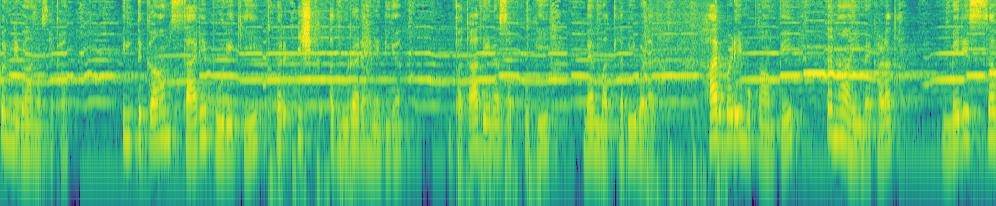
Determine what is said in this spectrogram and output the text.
पर निभा ना सका। इंतकाम सारे पूरे किए पर इश्क अधूरा रहने दिया। बता देना सबको कि मैं मतलबी बड़ा था। हर बड़े मुकाम पे तन्हा ही मैं खड़ा था। मेरे सब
